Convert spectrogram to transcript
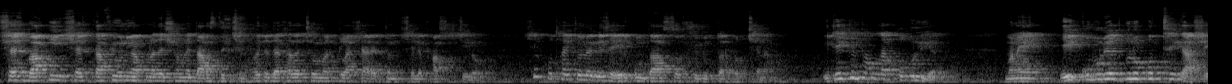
শেখ বাকি শেখ কাফি উনি আপনাদের সামনে দাস দিচ্ছেন, হয়তো দেখা যাচ্ছে ওনার ক্লাসে আরেকজন ছেলে ফার্স্ট ছিল। সে কোথায় চলে গেছে? এরকম দাস্তর সুযোগ তার হচ্ছে না। এটাই কিন্তু আল্লাহর কবুলিয়াত। মানে এই কবুলিয়াতগুলো কোথেকে আসে?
